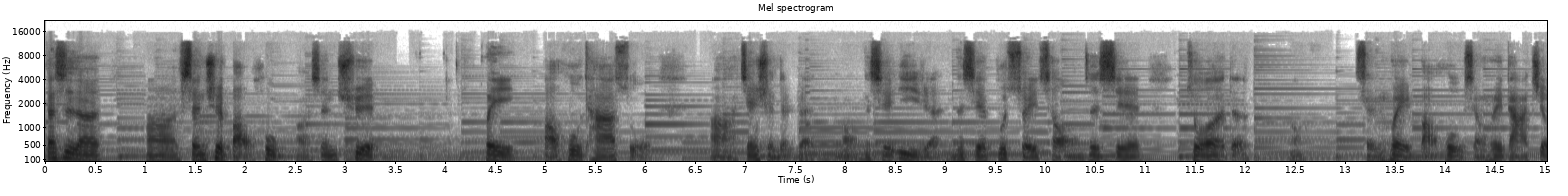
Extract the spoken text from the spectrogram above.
但是呢，啊，神却保护啊，神却会保护他所啊拣选的人哦，那些异人，那些不随从这些作恶的哦，神会保护，神会搭救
